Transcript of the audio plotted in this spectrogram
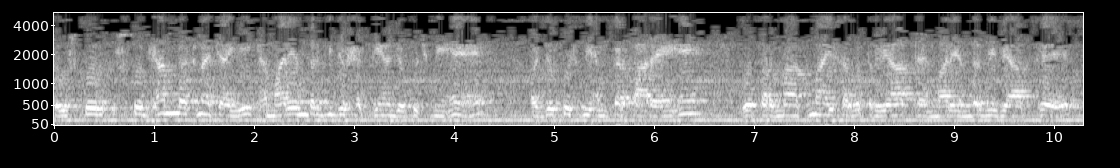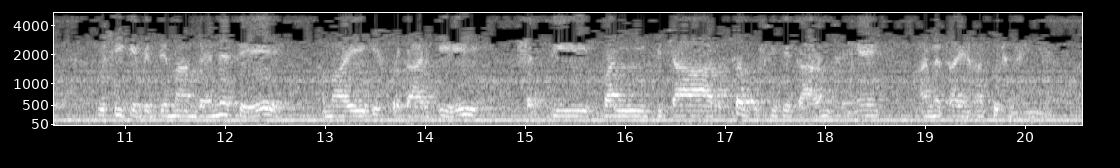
तो उसको उसको ध्यान रखना चाहिए कि हमारे अंदर की जो शक्तियाँ, जो कुछ भी हैं और जो कुछ भी हम कर पा रहे हैं वो परमात्मा ही सर्वत्र व्याप्त है, हमारे अंदर भी व्याप्त है, उसी के विद्यमान रहने से हमारी इस प्रकार की शक्ति, बल, विचार सब उसी के कारण से है, अन्यथा यहाँ कुछ नहीं है।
